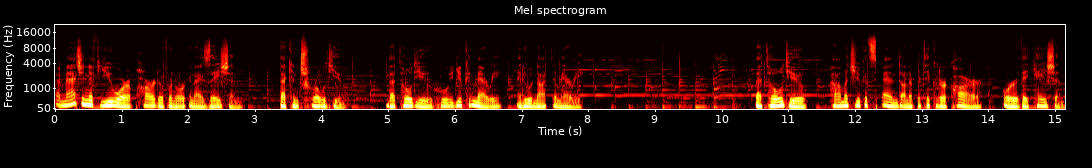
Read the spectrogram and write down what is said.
Imagine if you were a part of an organization that controlled you, that told you who you can marry and who not to marry, that told you how much you could spend on a particular car or a vacation,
